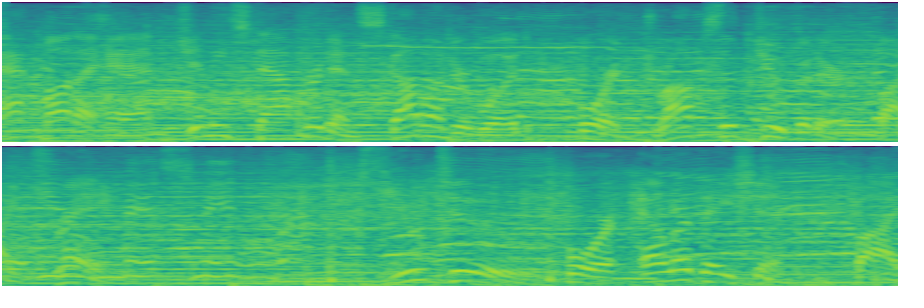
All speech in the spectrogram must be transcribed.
Pat Monahan, Jimmy Stafford, and Scott Underwood for Drops of Jupiter by Train. U2 for Elevation by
